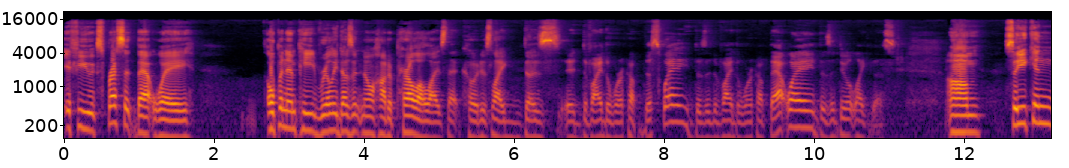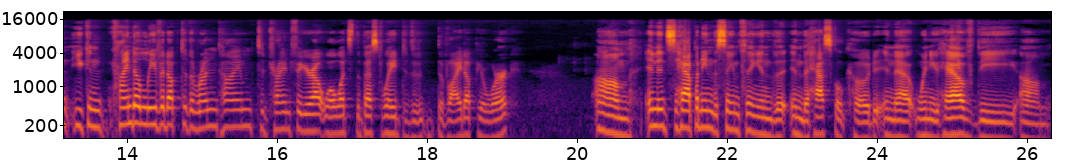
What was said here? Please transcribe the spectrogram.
if you express it that way, OpenMP really doesn't know how to parallelize that code. Is like, does it divide the work up this way? Does it divide the work up that way? Does it do it like this? Um, so you can you can kind of leave it up to the runtime to try and figure out well what's the best way to divide up your work. Um, and it's happening the same thing in the in the Haskell code in that when you have the um,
